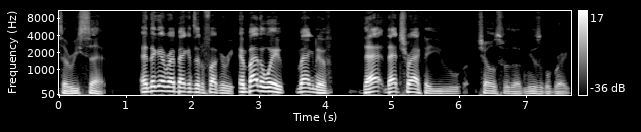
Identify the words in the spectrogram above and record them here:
to reset. And then get right back into the fuckery. And by the way, Magnif, that that track that you chose for the musical break,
